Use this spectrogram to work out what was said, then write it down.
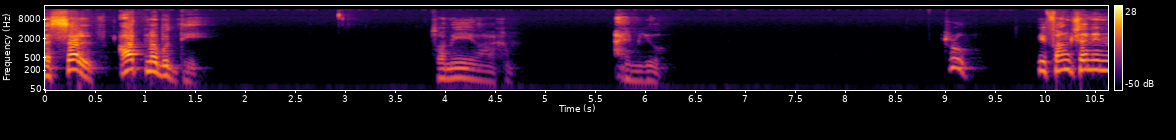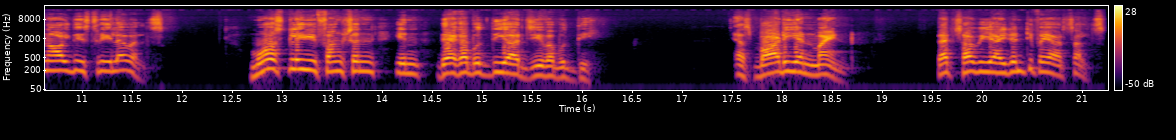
the self, Atma Buddhi, Swamevaham, I am you. True. We function in all these three levels. Mostly we function in Deha Buddhi or Jiva Buddhi as body and mind. That's how we identify ourselves.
